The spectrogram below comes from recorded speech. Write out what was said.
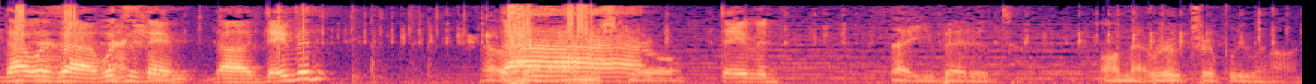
That was uh, what's his name? Uh, David. That was Ah. that girl David. that you betted on that road trip we went on.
